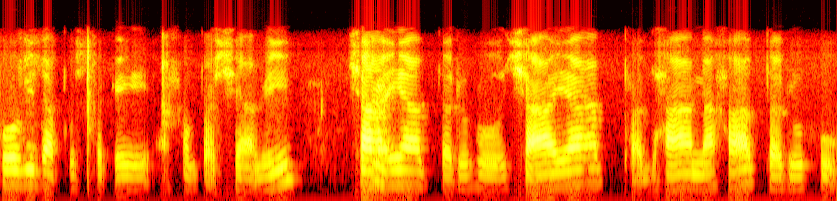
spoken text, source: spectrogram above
कोविदपुस्तके अहं पश्यामि। छायातरुः छायाप्रधानः तरुः।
